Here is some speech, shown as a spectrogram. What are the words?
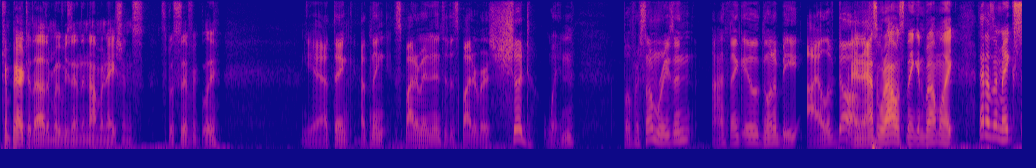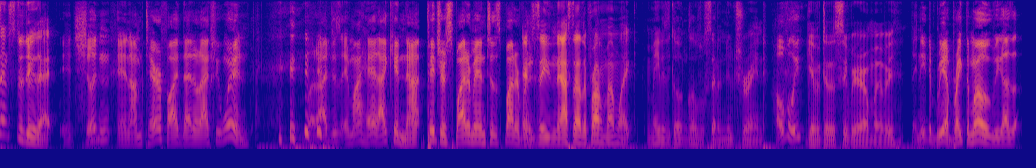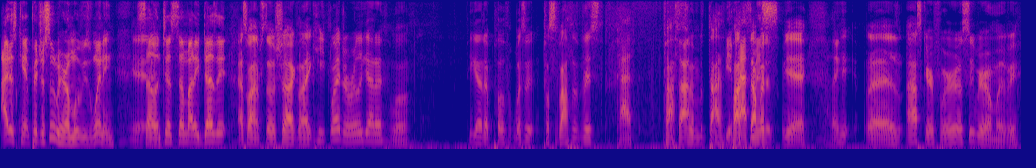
compared to the other movies in the nominations specifically? Yeah, I think I think Spider-Man into the Spider-Verse should win, but for some reason, I think it was gonna be Isle of Dogs. And that's what I was thinking, but I'm like, that doesn't make sense to do that. it shouldn't, and I'm terrified that it'll actually win. but I just in my head, I cannot picture Spider-Man to the Spider-Verse. And see, that's the other problem. I'm like, maybe the Golden Globes will set a new trend. Hopefully, Give it to the superhero movie. they need to yeah, break the mode because I just can't picture superhero movies winning. Yeah. So until somebody does it, That's why I'm still shocked. Like Heath Ledger really got a well, he got a what's it positivist path. a yeah I think. uh, Oscar for a superhero movie.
